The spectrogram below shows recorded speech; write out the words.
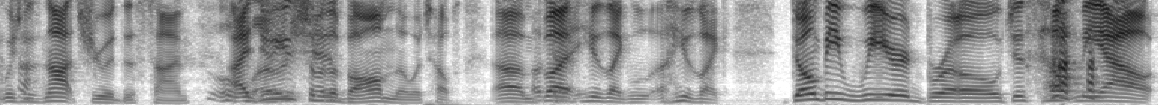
which was not true at this time. I do use some of the balm though, which helps. Um, But he was like, he was like, "Don't be weird, bro. Just help me out."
